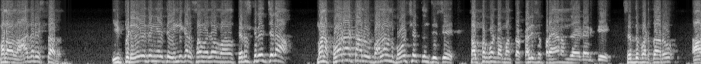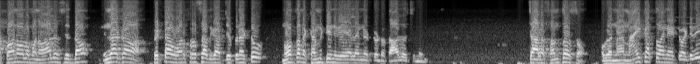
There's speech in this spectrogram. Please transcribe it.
మన ఆదరిస్తారు. ఇప్పుడు ఏ విధంగా అయితే ఎన్నికల సమయంలో మనం తిరస్కరించిన మన పోరాటాలు బలం భవిష్యత్తును చూసి తప్పకుండా మనతో కలిసి ప్రయాణం చేయడానికి సిద్ధపడతారు. ఆ కోణంలో మనం ఆలోచిద్దాం. ఇందాక పెట్టా వరప్రసాద్ గారు చెప్పినట్టు నూతన కమిటీని వేయాలనేటువంటి ఒక ఆలోచన చాలా సంతోషం. ఒక నా నాయకత్వం అనేటువంటిది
